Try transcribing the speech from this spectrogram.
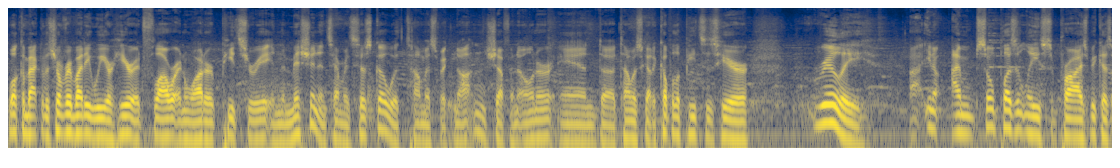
Welcome back to the show, everybody. We are here at Flour and Water Pizzeria in the Mission in San Francisco with Thomas McNaughton, chef and owner. And uh, Thomas got a couple of pizzas here. Really, you know, I'm so pleasantly surprised because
